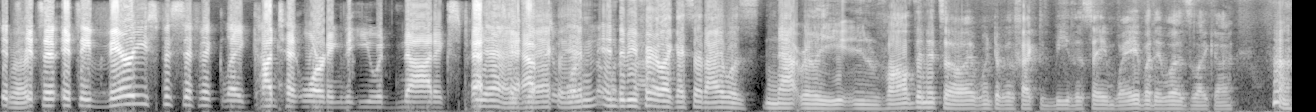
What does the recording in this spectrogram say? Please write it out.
It's, Right. it's a it's a very specific like content warning that you would not expect. yeah, to have to exactly. And and to be about. fair, like I said, I was not really involved in it, so it wouldn't have affected me the same way. But it was like a, huh.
